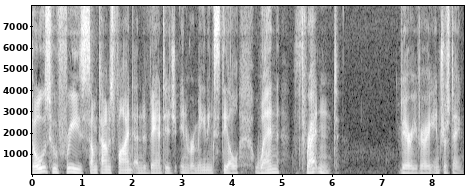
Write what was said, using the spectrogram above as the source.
Those who freeze sometimes find an advantage in remaining still when threatened. Very, very interesting.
